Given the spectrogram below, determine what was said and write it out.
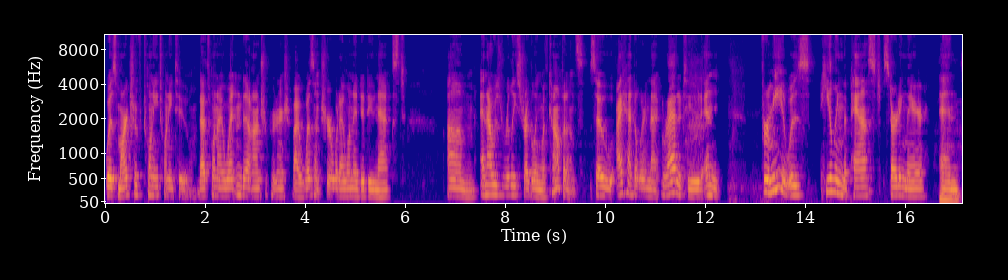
was March of 2022. That's when I went into entrepreneurship. I wasn't sure what I wanted to do next. Um, and I was really struggling with confidence. So I had to learn that gratitude. And for me, it was healing the past, starting there, and mm.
